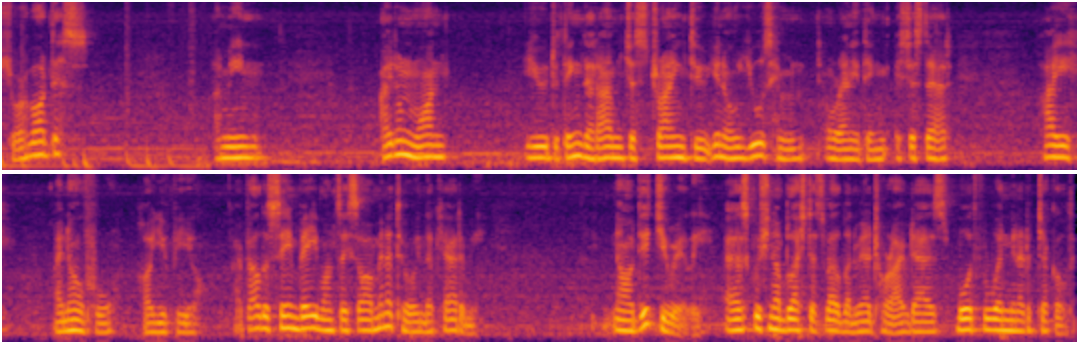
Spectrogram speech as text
sure about this? I mean, I don't want you to think that I'm just trying to, you know, use him or anything. It's just that I I know, fool, how you feel. I felt the same way once I saw Minato in the academy. Now, did you really? As Kushina blushed as well when Minato arrived, as both Fu and Minato chuckled.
